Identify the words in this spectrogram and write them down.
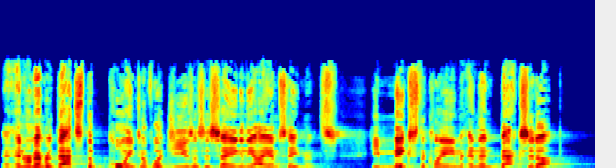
And remember, that's the point of what Jesus is saying in the I am statements. He makes the claim and then backs it up.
